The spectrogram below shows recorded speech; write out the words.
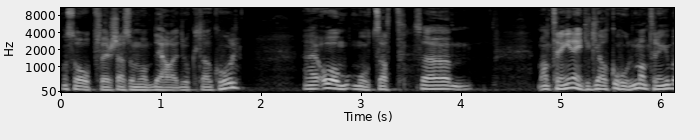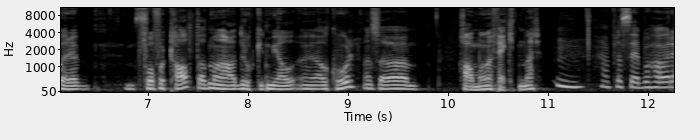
og så oppfører seg som om de har drukket alkohol, og motsatt. Så man trenger egentlig ikke alkoholen, man trenger bare få fortalt at man har drukket mye alkohol, og så har man effekten der. Mm. Placebo har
